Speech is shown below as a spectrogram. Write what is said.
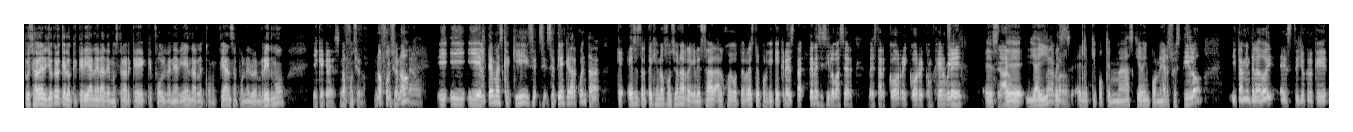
Pues a ver, yo creo que lo que querían era demostrar que, que Foles venía bien, darle confianza, ponerlo en ritmo. ¿Y qué crees? No funcionó. No funcionó. Pero- Y, y- y el tema es que aquí se, se- se tienen que dar cuenta que esa estrategia no funciona, regresar al juego terrestre, porque ¿qué crees? Tennessee sí lo va a hacer. Va a estar corre y corre con Henry. Sí, Este, claro. y ahí pues, el equipo que más quiere imponer su estilo, y también te la doy, este, yo creo que,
